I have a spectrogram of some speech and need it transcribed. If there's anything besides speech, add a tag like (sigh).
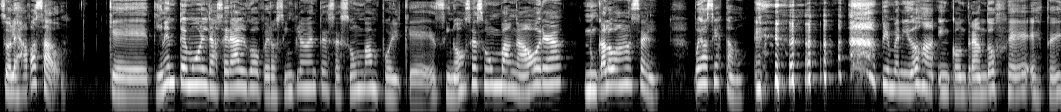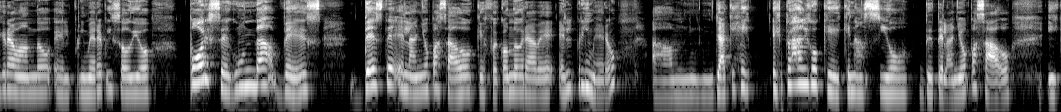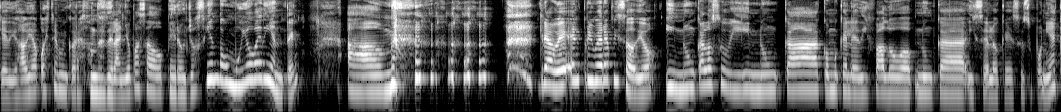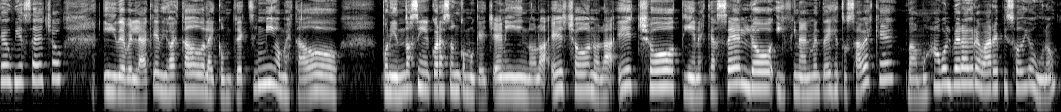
¿So les ha pasado? que tienen temor de hacer algo, pero simplemente se zumban porque si no se zumban ahora, nunca lo van a hacer. Pues así estamos. (laughs) Bienvenidos a Encontrando Fe. Estoy grabando el primer episodio por segunda vez desde el año pasado, que fue cuando grabé el primero, ya que esto es algo que, nació desde el año pasado y que Dios había puesto en mi corazón desde el año pasado, pero yo siendo muy obediente, (laughs) grabé el primer episodio y nunca lo subí, nunca como que le di follow up, nunca hice lo que se suponía que hubiese hecho y de verdad que Dios ha estado like convicting me o me ha estado poniendo así en el corazón como que Jenny no lo ha hecho, no lo ha hecho, tienes que hacerlo. Y finalmente dije, ¿tú sabes qué? Vamos a volver a grabar episodio 1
